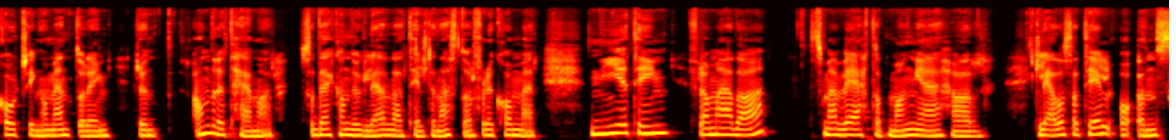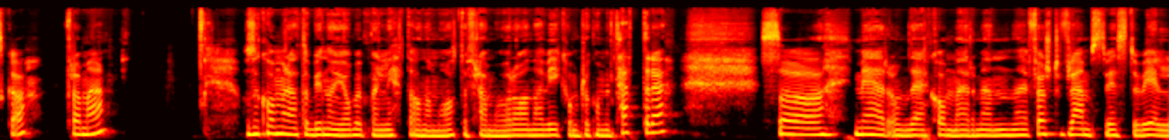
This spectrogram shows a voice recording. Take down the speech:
coaching og mentoring rundt andre temaer. Så det kan du glede deg til til neste år, for det kommer nye ting fra meg da som jeg vet at mange har gleda seg til og ønska fra meg. Og så kommer jeg til å begynne å jobbe på en litt annen måte fremover, og når vi kommer til å komme tettere. Så mer om det kommer. Men først og fremst, hvis du vil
